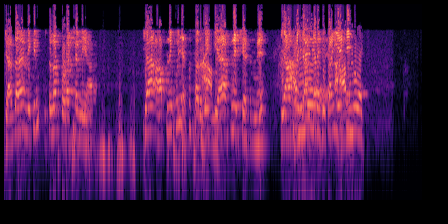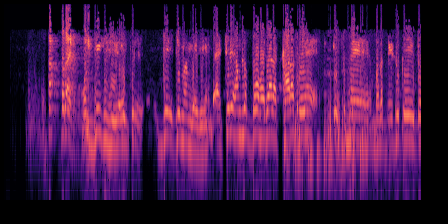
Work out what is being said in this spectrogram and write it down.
ज़्यादा है लेकिन उतना प्रोडक्शन नहीं आ रहा। क्या आपने कोई ऐसा सर्वे हाँ, किया है अपने क्षेत्र में? या आपने जानकारी जुटाई है कि हाँ, बताइए जी जी जी जी जी मैम गई जी एक्चुअली हम लोग 2018 से इसमें मतलब बेडू की जो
